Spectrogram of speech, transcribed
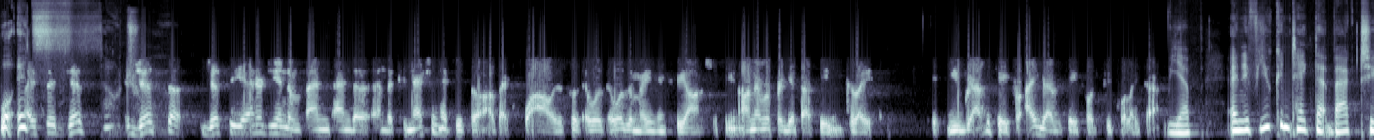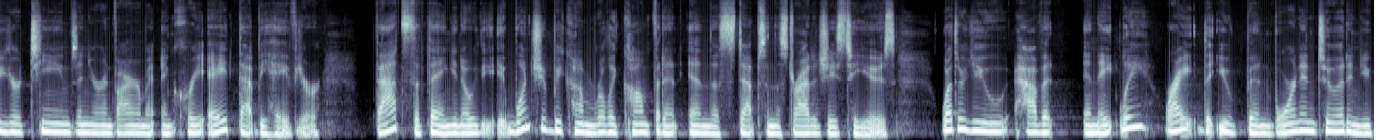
Well, it's I said just so just the just the energy and the and, and the and the connection that you feel. I was like, wow, this was it was it was amazing to be honest with you. I'll never forget that feeling because I you gravitate for I gravitate for people like that. Yep. And if you can take that back to your teams and your environment and create that behavior, that's the thing. You know, once you become really confident in the steps and the strategies to use, whether you have it innately, right? That you've been born into it and you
